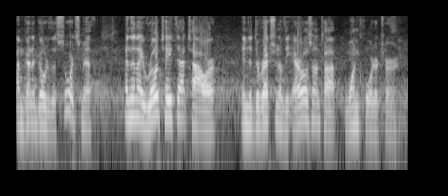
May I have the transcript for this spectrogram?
I'm going to go to the swordsmith, and then I rotate that tower in the direction of the arrows on top, one quarter turn.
